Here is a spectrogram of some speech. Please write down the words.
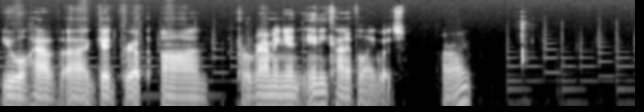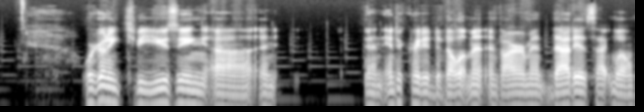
you will have a good grip on programming in any kind of language. All right. We're going to be using uh, an an integrated development environment. That is, that well,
